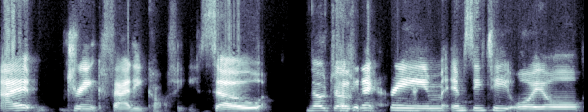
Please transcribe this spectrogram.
I drink fatty coffee. So no coconut cream, MCT oil,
